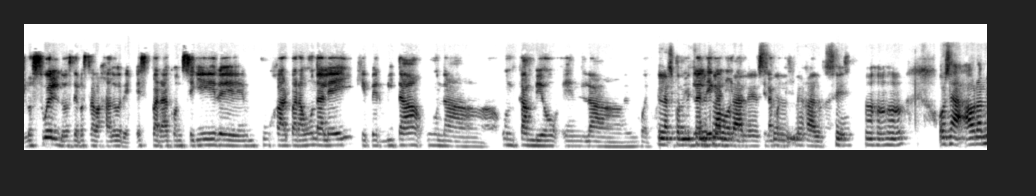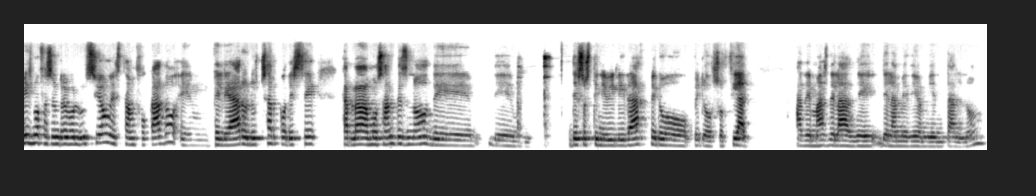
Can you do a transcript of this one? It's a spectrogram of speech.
los sueldos de los trabajadores para conseguir eh, empujar para una ley que permita una, un cambio en, la, en las condiciones laborales. legal, sí. O sea, ahora mismo Fashion Revolution está enfocado en pelear o luchar por ese que hablábamos antes, ¿no? De, de, de sostenibilidad, pero, pero social, además de la, de, de la medioambiental, ¿no?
